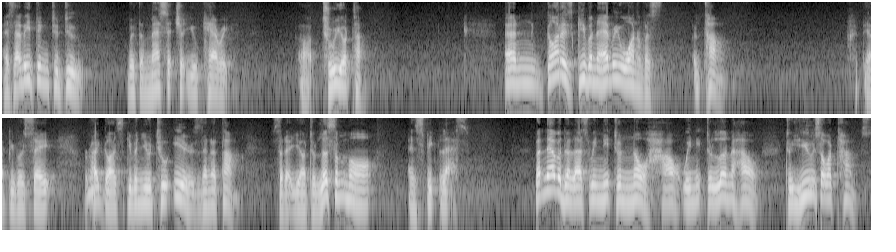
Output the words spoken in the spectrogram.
has everything to do with the message that you carry uh, through your tongue. And God has given every one of us a tongue. There are people say, right, God's given you two ears and a tongue, so that you have to listen more and speak less. But nevertheless, we need to know how, we need to learn how to use our tongues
